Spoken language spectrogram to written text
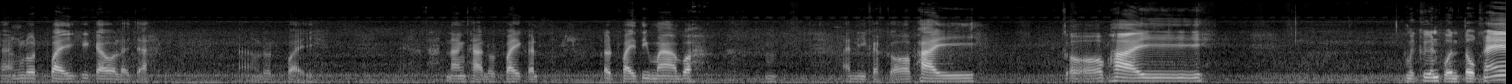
ทางรถไฟที่เก่าแหละจ้ะทางรถไฟนั่งถ่ายรถไฟกันรถไฟที่มาบ่อืมอันนี้ก็กอไผ่ กอไผ่เมื่อคืนฝนตกแห้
